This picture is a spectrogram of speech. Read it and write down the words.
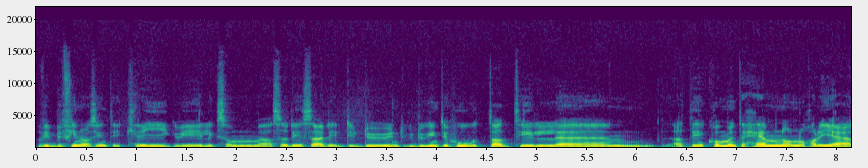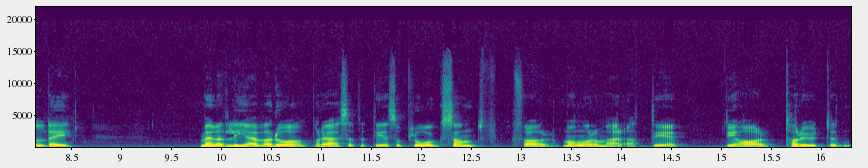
vi befinner oss inte i krig. Vi liksom, alltså det är så här, du, du, du är inte hotad till eh, att det kommer inte hem någon och har ihjäl dig. Men att leva då på det här sättet, det är så plågsamt för många av de här att det, det har, tar ut en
